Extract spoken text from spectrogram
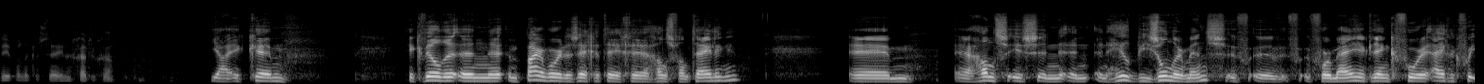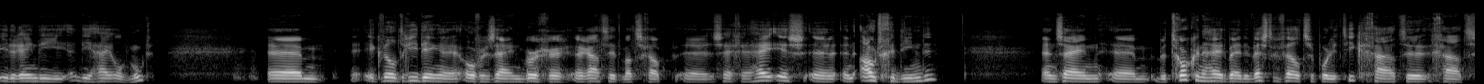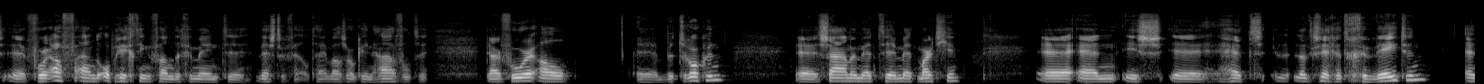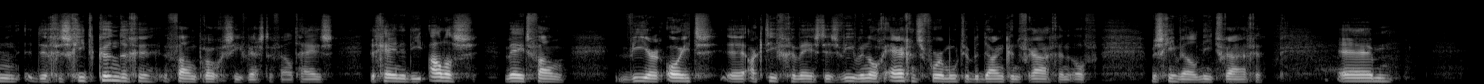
Meneer Van der Kastelen, gaat u gaan. Ja, ik, ehm, ik wilde een, eh, een paar woorden zeggen tegen Hans van Teylingen. Ehm, eh, Hans is een, een, een heel bijzonder mens eh, voor mij. Ik denk voor, eigenlijk voor iedereen die, die hij ontmoet. Ehm, ik wil drie dingen over zijn burgerraadslidmaatschap zeggen. Hij is een oud gediende. En zijn ehm, betrokkenheid bij de Westerveldse politiek gaat, eh, gaat eh, vooraf aan de oprichting van de gemeente Westerveld. Hij was ook in Havelte daarvoor al eh, betrokken, samen met, met Martje. En is het, laat ik zeggen, het geweten en de geschiedkundige van Progressief Westerveld. Hij is degene die alles weet van wie er ooit eh, actief geweest is, wie we nog ergens voor moeten bedanken, vragen of misschien wel niet vragen. Ehm,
